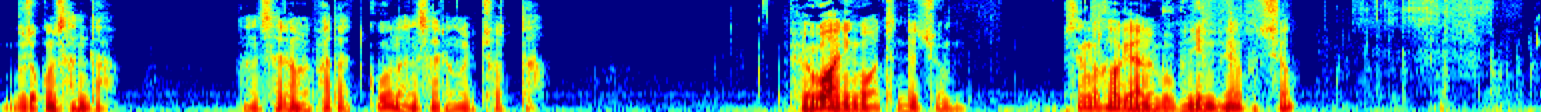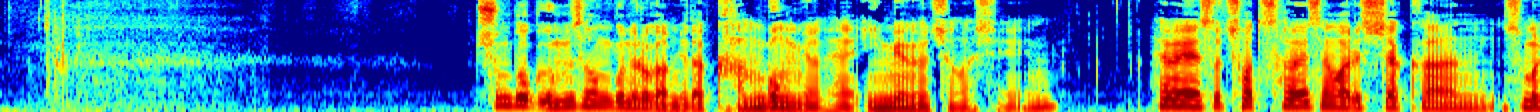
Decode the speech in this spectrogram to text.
무조건 산다. 난 사랑을 받았고, 난 사랑을 줬다. 별거 아닌 것 같은데 좀 생각하게 하는 부분이 있네요. 그렇죠? 충북 음성군으로 갑니다. 감곡면에 익명 요청하신 해외에서 첫 사회생활을 시작한 25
